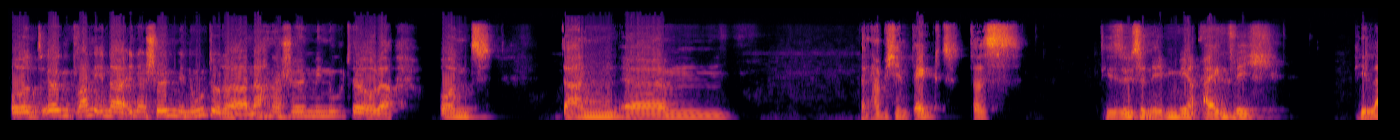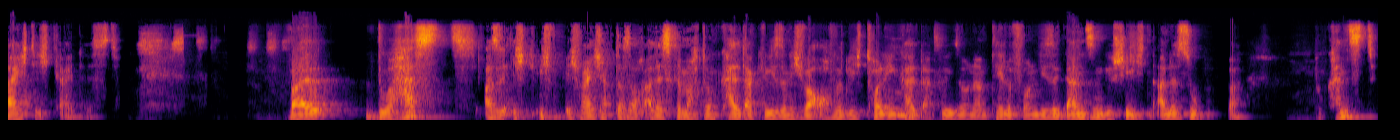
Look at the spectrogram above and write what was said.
Und irgendwann in einer, in einer schönen Minute oder nach einer schönen Minute oder und dann, ähm, dann habe ich entdeckt, dass die Süße neben mir eigentlich die Leichtigkeit ist. Weil du hast, also ich, ich, ich weiß, ich habe das auch alles gemacht und Kaltakquise und ich war auch wirklich toll in mhm. Kaltakquise und am Telefon, diese ganzen Geschichten, alles super. Du kannst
